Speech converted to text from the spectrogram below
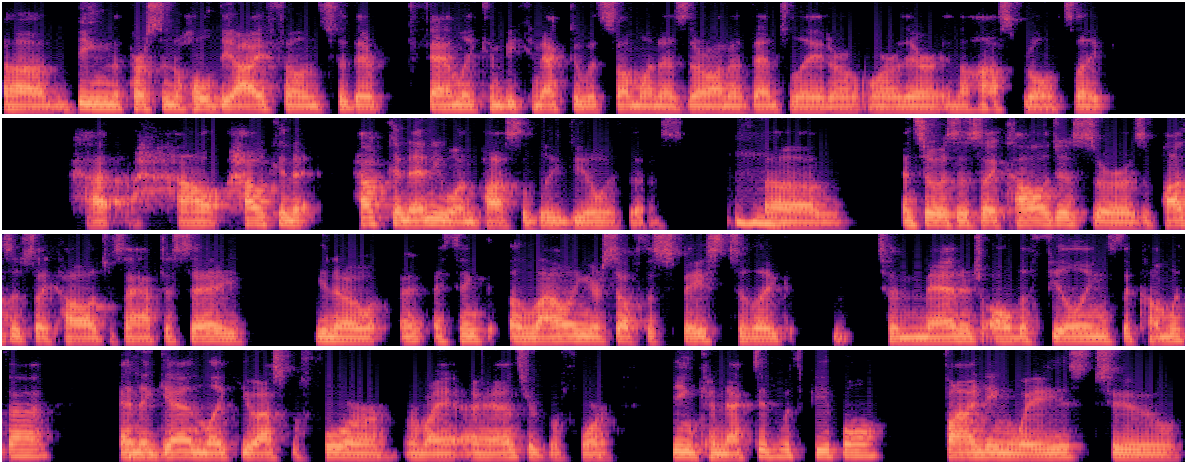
uh, being the person to hold the iPhone so their family can be connected with someone as they're on a ventilator or they're in the hospital. It's like, how how, how can it, how can anyone possibly deal with this? Mm-hmm. Um, and so, as a psychologist or as a positive psychologist, I have to say, you know, I, I think allowing yourself the space to like to manage all the feelings that come with that, and mm-hmm. again, like you asked before, or my I answered before, being connected with people, finding ways to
